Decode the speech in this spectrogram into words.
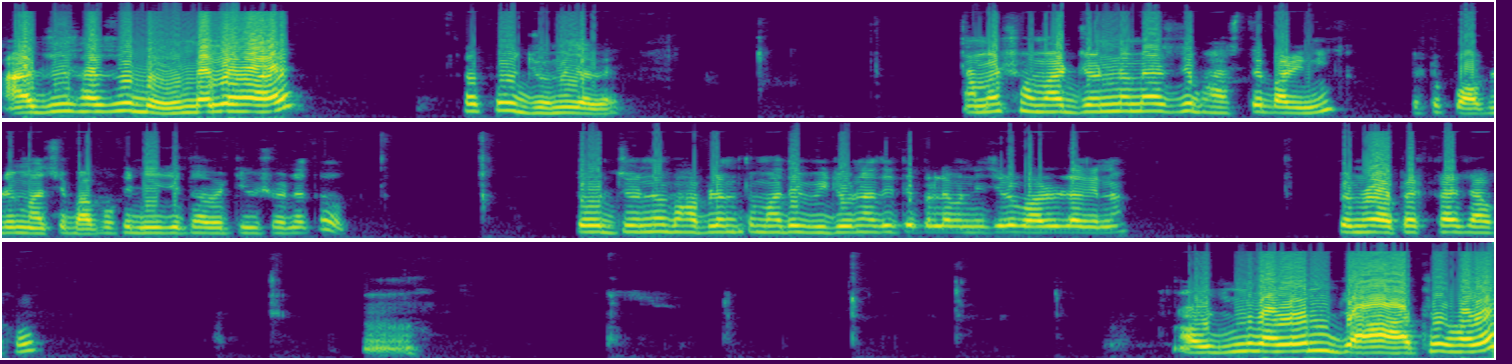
আর যদি শাশুড়ি বেগুন ভাজা হয়, তারপরে জমে যাবে। আমার সময়ের জন্য আমি আজকে ভাজতে পারিনি। একটু প্রবলেম আছে, বাবুকে নিয়ে যেতে হবে টিউশনে তো। তোর জন্য ভাবলাম তোমাদের ভিডিও না দিতে পারলে আমার নিজেরও ভালো লাগে না। তোমরা অপেক্ষায় থাকো। এই জন্য যা আছে ঘরে।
